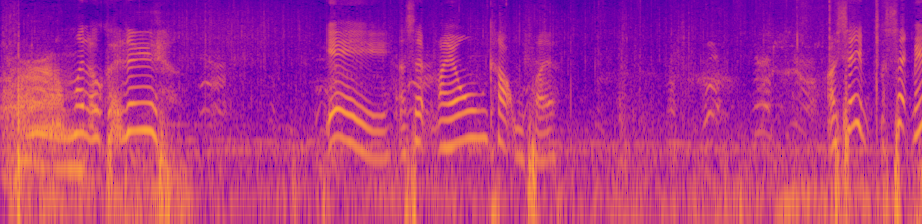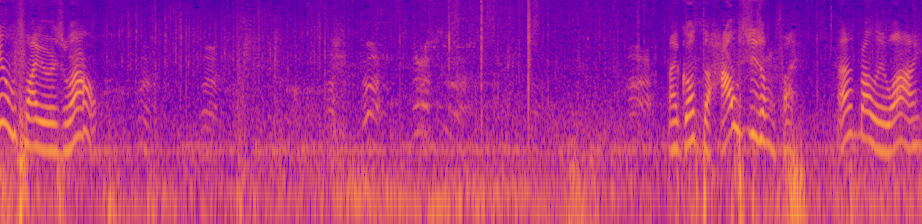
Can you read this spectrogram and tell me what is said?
Um, little kitty. Yay! I set my own cat on fire. I set, set me on fire as well. My god, the house is on fire. That's probably why.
